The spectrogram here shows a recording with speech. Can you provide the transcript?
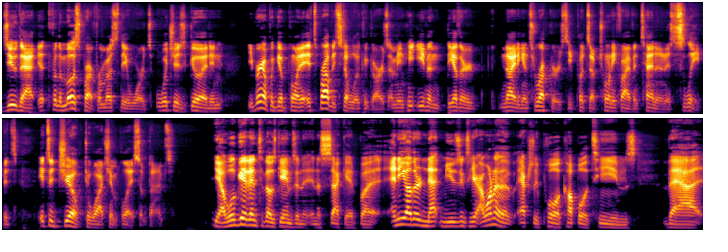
do that for the most part for most of the awards, which is good. And you bring up a good point. It's probably still Luka Garza. I mean, he even the other night against Rutgers, he puts up twenty five and ten in his sleep. It's it's a joke to watch him play sometimes. Yeah, we'll get into those games in in a second. But any other net musings here? I want to actually pull a couple of teams that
